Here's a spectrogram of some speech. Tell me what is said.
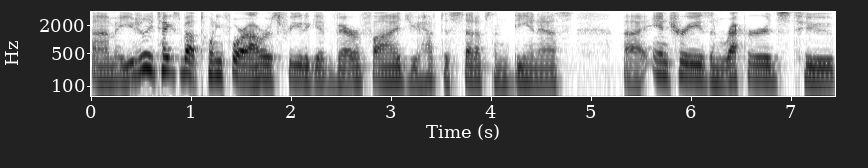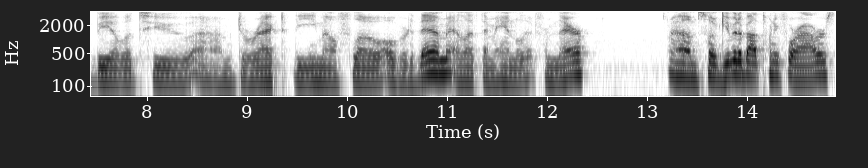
um, it usually takes about 24 hours for you to get verified. You have to set up some DNS uh, entries and records to be able to um, direct the email flow over to them and let them handle it from there. Um, so give it about 24 hours.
